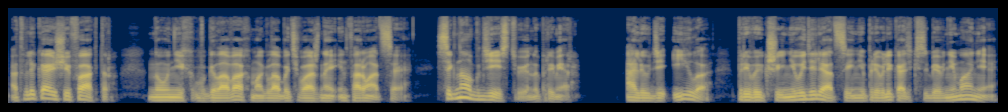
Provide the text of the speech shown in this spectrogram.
отвлекающий фактор, но у них в головах могла быть важная информация. Сигнал к действию, например. А люди Ила, привыкшие не выделяться и не привлекать к себе внимания,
